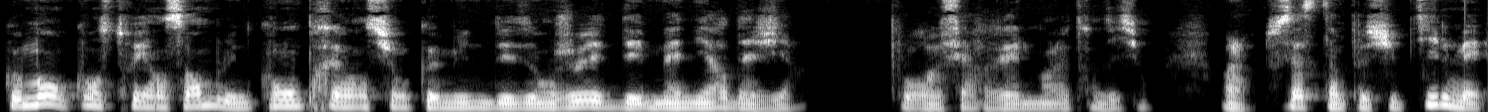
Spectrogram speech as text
comment on construit ensemble une compréhension commune des enjeux et des manières d'agir pour faire réellement la transition. Voilà, tout ça c'est un peu subtil, mais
